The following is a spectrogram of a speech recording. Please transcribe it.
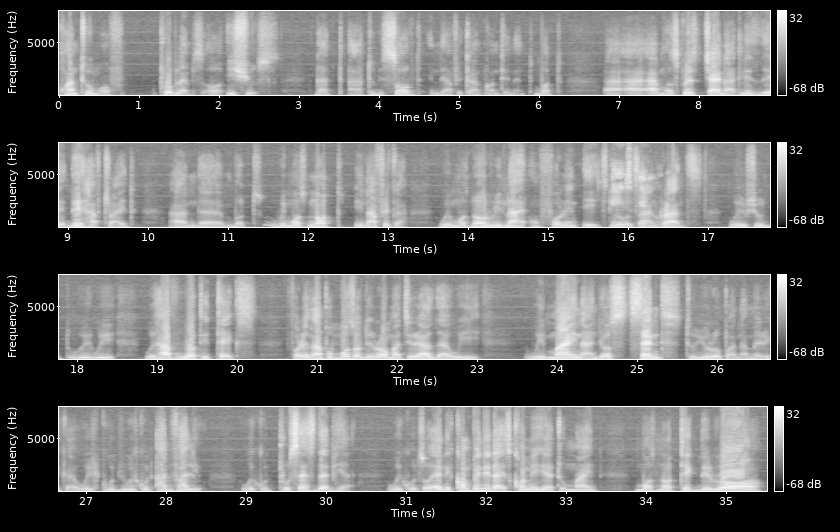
quantum of problems or issues that are to be solved in the African continent. But uh, I, I, must praise China, at least they, they have tried. And, uh, but we must not, in Africa, we must not rely on foreign aid, loans, and grants. We should, we, we, we have what it takes. For example, most of the raw materials that we we mine and just send to Europe and America. We could we could add value. We could process them here. We could so any company that is coming here to mine must not take the raw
